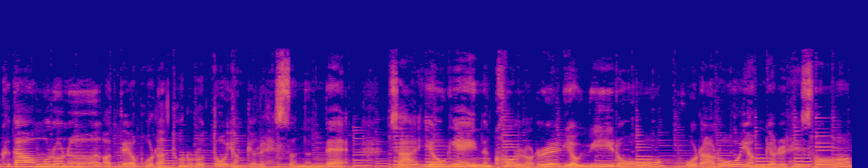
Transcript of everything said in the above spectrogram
그 다음으로는 어때요? 보라톤으로 또 연결을 했었는데 자 여기에 있는 컬러를 여 위로 보라로 연결을 해서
